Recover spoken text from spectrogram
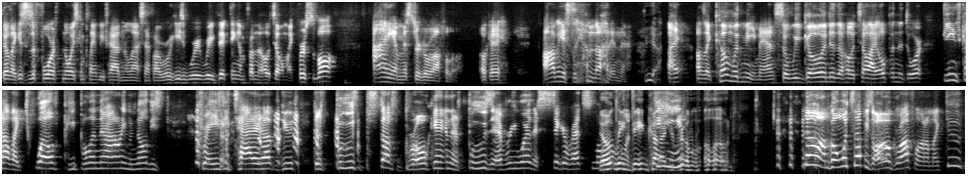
they're like, this is the fourth noise complaint we've had in the last half hour. We're, he's, we're, we're evicting him from the hotel. I'm like, first of all, I am Mr. Garofalo. Okay. Obviously, I'm not in there. Yeah. I, I was like, come with me, man. So we go into the hotel. I open the door. Dean's got like 12 people in there. I don't even know these crazy tatted up dudes. There's booze, stuff's broken. There's booze everywhere. There's cigarette smoke. Don't leave Dean Coggan alone. no, I'm going, what's up? He's all, Garofalo. I'm like, dude,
